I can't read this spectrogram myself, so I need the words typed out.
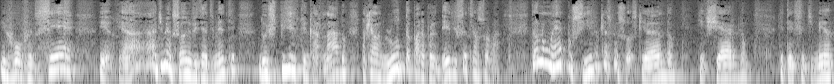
e vou vencer. E é a, dimensão, evidentemente, do espírito encarnado naquela luta para aprender e se transformar. Então não é possível que as pessoas que andam, que enxergam, que têm sentimento,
